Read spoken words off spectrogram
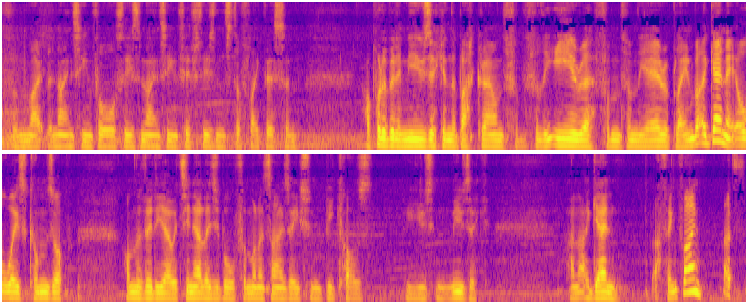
from like the 1940s, the 1950s and stuff like this and I'll put a bit of music in the background for, for the era from, from the aeroplane. But again it always comes up on the video. It's ineligible for monetization because you're using music. And again I think fine that's,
